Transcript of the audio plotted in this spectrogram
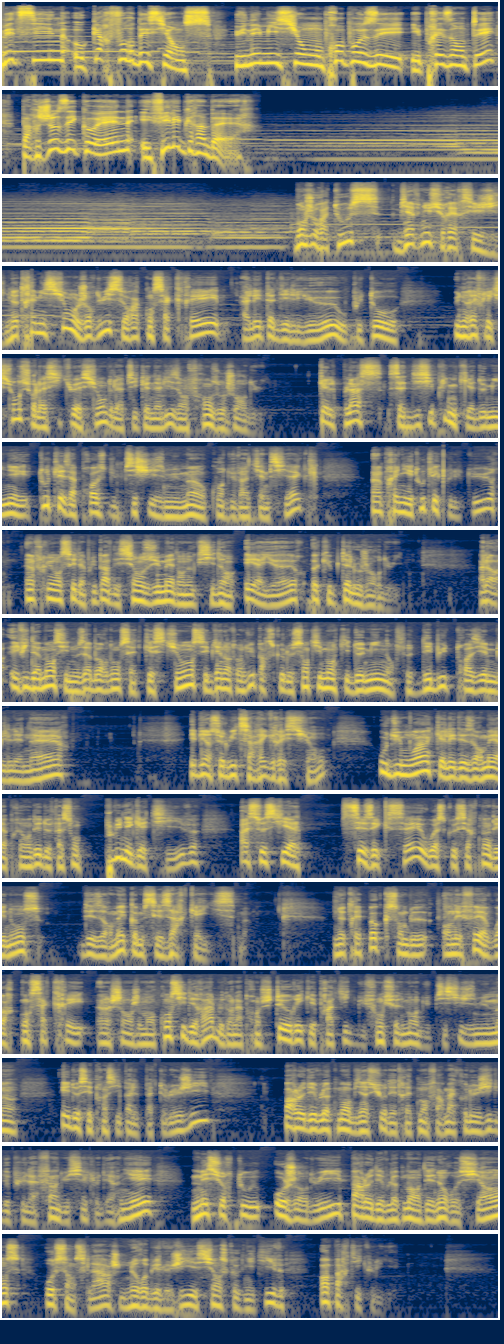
Médecine au carrefour des sciences, une émission proposée et présentée par José Cohen et Philippe Grimbert. Bonjour à tous, bienvenue sur RCJ. Notre émission aujourd'hui sera consacrée à l'état des lieux, ou plutôt une réflexion sur la situation de la psychanalyse en France aujourd'hui. Quelle place cette discipline qui a dominé toutes les approches du psychisme humain au cours du XXe siècle imprégner toutes les cultures, influencer la plupart des sciences humaines en Occident et ailleurs, occupe-t-elle aujourd'hui? Alors évidemment, si nous abordons cette question, c'est bien entendu parce que le sentiment qui domine en ce début de troisième millénaire est bien celui de sa régression, ou du moins qu'elle est désormais appréhendée de façon plus négative, associée à ses excès ou à ce que certains dénoncent désormais comme ses archaïsmes. Notre époque semble en effet avoir consacré un changement considérable dans l'approche théorique et pratique du fonctionnement du psychisme humain et de ses principales pathologies, par le développement bien sûr des traitements pharmacologiques depuis la fin du siècle dernier, mais surtout aujourd'hui par le développement des neurosciences au sens large, neurobiologie et sciences cognitives en particulier.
